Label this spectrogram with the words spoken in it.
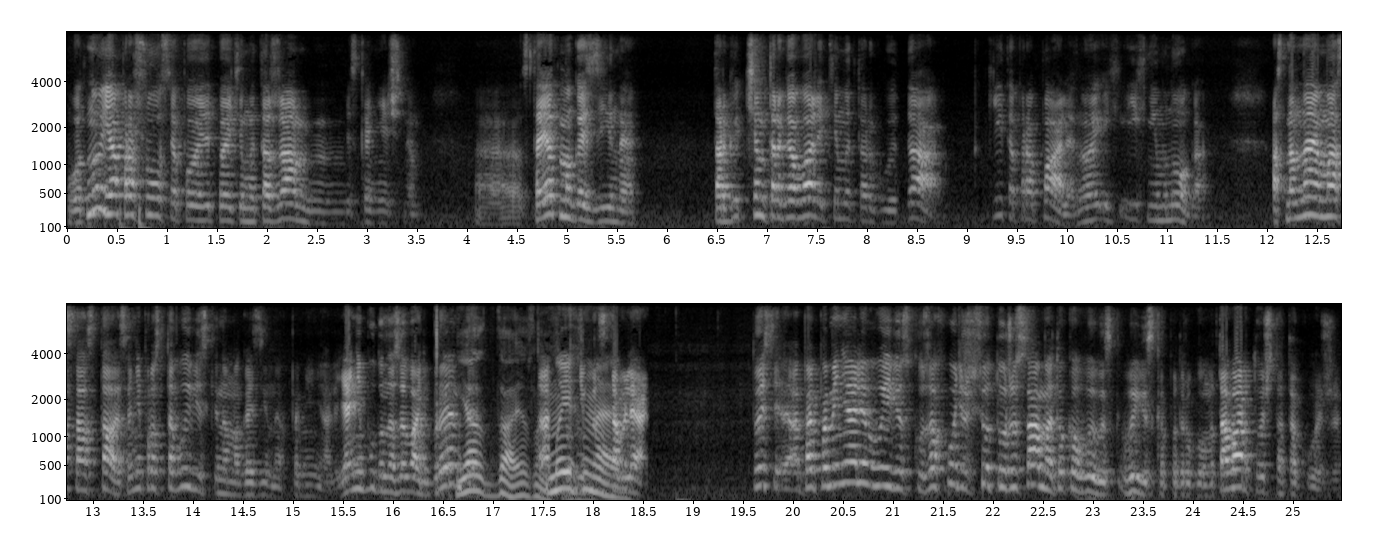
Вот, ну, я прошелся по, по этим этажам бесконечным. Э, Стоят магазины. Торг- Чем торговали, тем и торгуют. Да, какие-то пропали, но их, их немного. Основная масса осталась. Они просто вывески на магазинах поменяли. Я не буду называть бренды. Я, да, я знаю. Мы чтобы их не знаем. представлять. То есть э, по- поменяли вывеску, заходишь, все то же самое, только вывеска, вывеска по-другому. Товар точно такой же.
